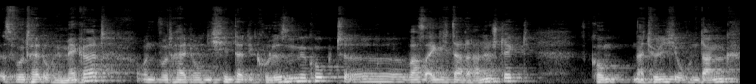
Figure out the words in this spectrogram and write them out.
es wird halt auch gemeckert und wird halt auch nicht hinter die Kulissen geguckt, äh, was eigentlich da dran steckt. Kommt natürlich auch ein Dank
